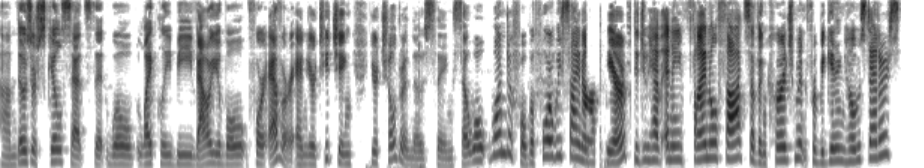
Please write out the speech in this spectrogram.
um, those are skill sets that will likely be valuable forever. And you're teaching your children those things. So, well, wonderful. Before we sign off here, did you have any final thoughts of encouragement for beginning homesteaders?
